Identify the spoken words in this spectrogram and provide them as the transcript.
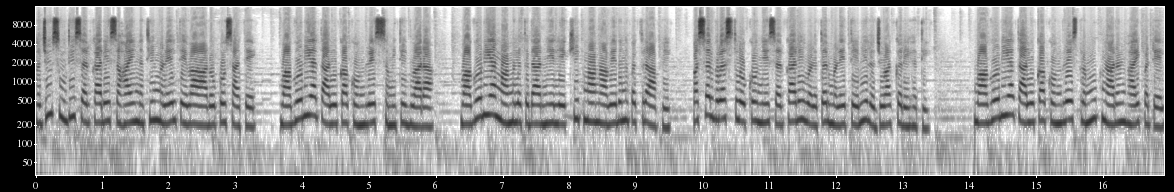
હજુ સુધી સરકારી સહાય નથી મળેલ તેવા આરોપો સાથે વાઘોડિયા તાલુકા કોંગ્રેસ સમિતિ દ્વારા વાઘોડિયા મામલતદારને લેખિતમાં આવેદનપત્ર આપી અસરગ્રસ્ત લોકોને સરકારી વળતર મળે તેવી રજૂઆત કરી હતી. વાઘોડિયા તાલુકા કોંગ્રેસ પ્રમુખ નારણભાઈ પટેલ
